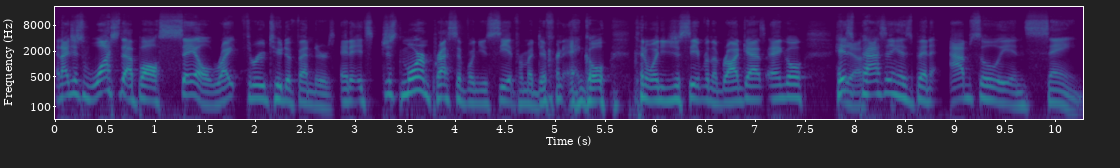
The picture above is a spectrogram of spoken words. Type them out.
And I just watched that ball sail right through two defenders. And it's just more impressive when you see it from a different angle than when you just see it from the broadcast angle. His Yeah. passing has been absolutely insane.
